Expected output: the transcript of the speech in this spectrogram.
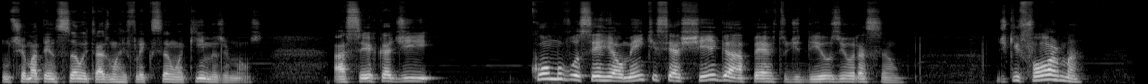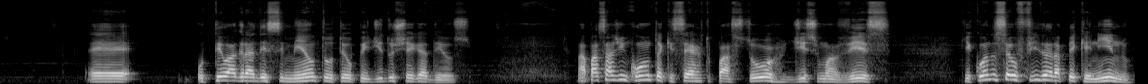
nos chama atenção e traz uma reflexão aqui, meus irmãos, acerca de como você realmente se achega a perto de Deus em oração. De que forma é, o teu agradecimento, o teu pedido chega a Deus. Na passagem conta que certo pastor disse uma vez que quando seu filho era pequenino,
